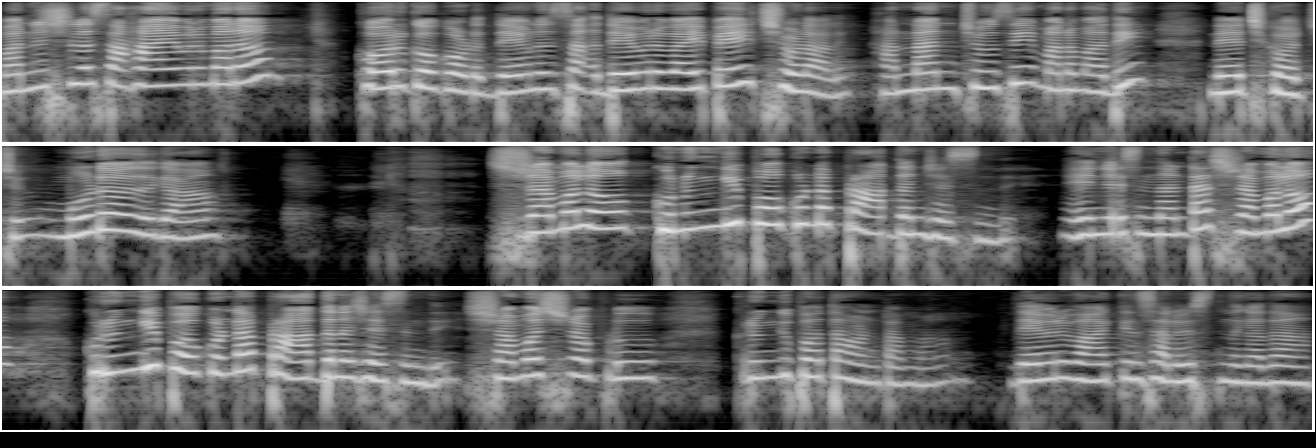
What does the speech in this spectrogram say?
మనుషుల సహాయమును మనం కోరుకోకూడదు. దేవుని దేవుని వైపే చూడాలి. అన్నాన్ని చూసి మనం అది నేర్చుకోవచ్చు. మూడవదిగా శ్రమలో కృంగిపోకుండా ప్రార్థన చేసింది. ఏం చేసిందంట? శ్రమలో కృంగిపోకుండా ప్రార్థన చేసింది. శ్రమ వచ్చినప్పుడు కృంగిపోతూ ఉంటాం మనం. దేవుని వాక్యం సెలవిస్తుంది కదా.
